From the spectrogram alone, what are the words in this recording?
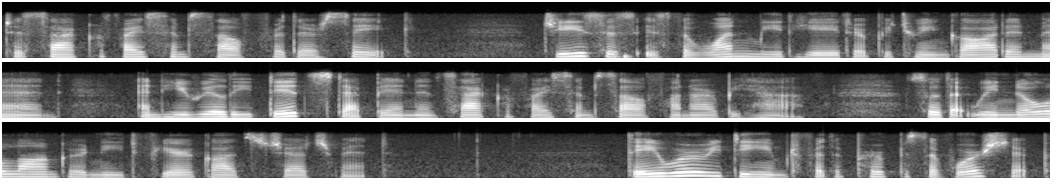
to sacrifice himself for their sake. Jesus is the one mediator between God and man, and he really did step in and sacrifice himself on our behalf, so that we no longer need fear God's judgment. They were redeemed for the purpose of worship.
